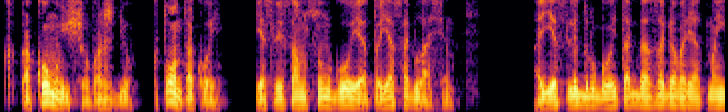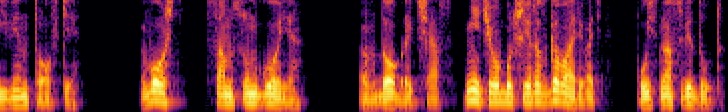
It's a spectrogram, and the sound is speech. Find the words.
К какому еще вождю? Кто он такой? Если сам Сунгоя, то я согласен. А если другой, тогда заговорят мои винтовки. Вождь Самсунгоя. В добрый час. Нечего больше и разговаривать. Пусть нас ведут.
